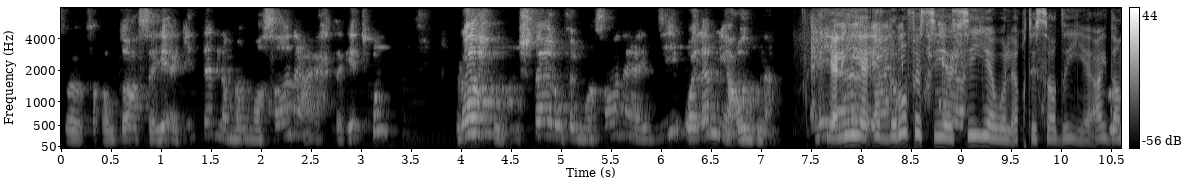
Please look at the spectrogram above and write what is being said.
في أوضاع سيئة جدا. لما المصانع احتاجتهم راحوا اشتغلوا في المصانع دي ولم يعدن هي يعني هي يعني الظروف السياسية والاقتصادية أيضا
